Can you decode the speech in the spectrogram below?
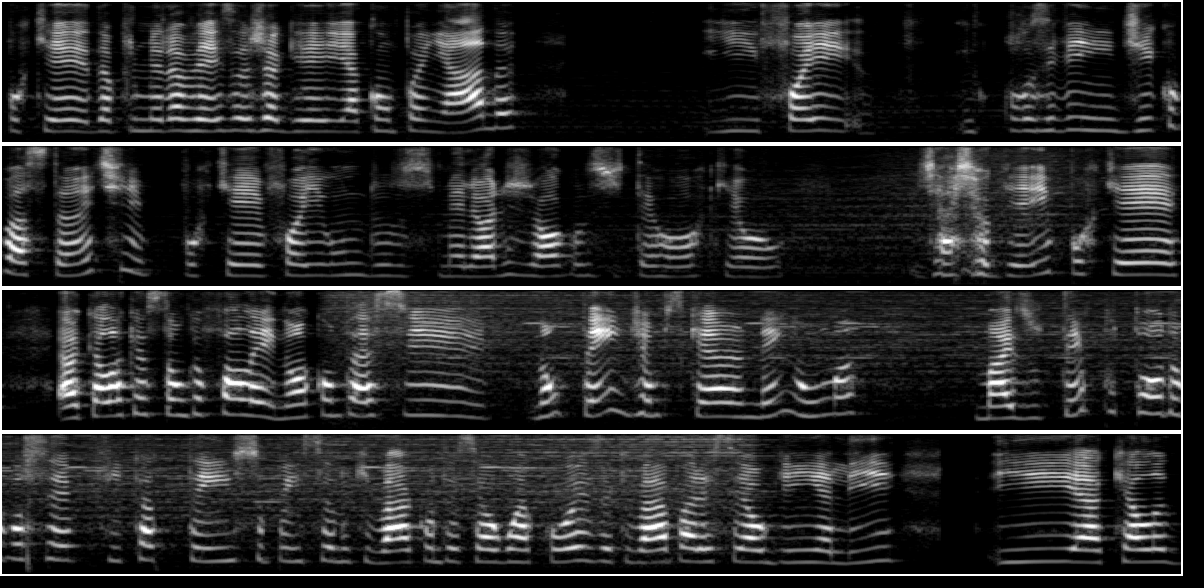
porque da primeira vez eu joguei acompanhada e foi inclusive indico bastante, porque foi um dos melhores jogos de terror que eu já joguei, porque é aquela questão que eu falei, não acontece, não tem jumpscare nenhuma, mas o tempo todo você fica tenso pensando que vai acontecer alguma coisa, que vai aparecer alguém ali, e aquela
